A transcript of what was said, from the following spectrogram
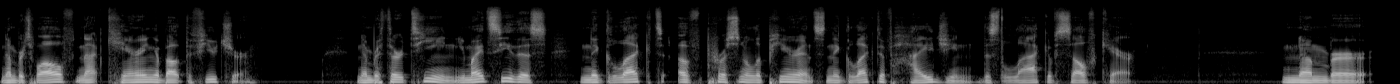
Number 12, not caring about the future. Number 13, you might see this neglect of personal appearance, neglect of hygiene, this lack of self care. Number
